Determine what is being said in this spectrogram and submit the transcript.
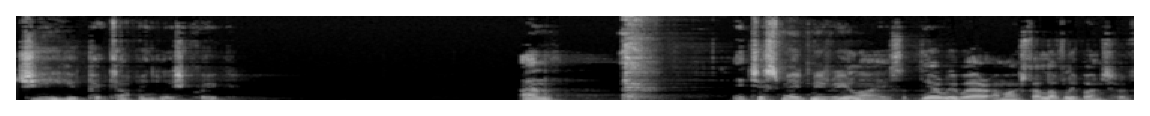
Gee, you picked up English quick. And it just made me realize there we were amongst a lovely bunch of,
